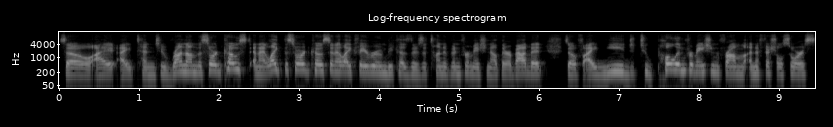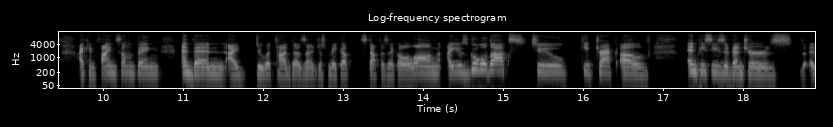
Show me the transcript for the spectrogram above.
so I I tend to run on the Sword Coast, and I like the Sword Coast, and I like Faerun because there's a ton of information out there about it. So if I need to pull information from an official source, I can find something, and then I do what Todd does, and I just make up stuff as I go along. I use Google Docs to keep track of NPCs, adventures, uh,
